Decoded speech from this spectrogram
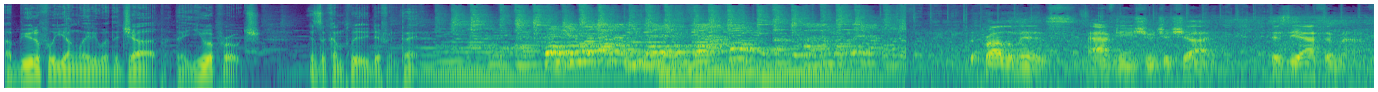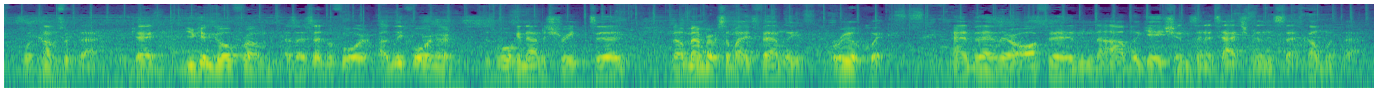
a beautiful young lady with a job that you approach is a completely different thing. The problem is, after you shoot your shot, is the aftermath. What comes with that? Okay, you can go from, as I said before, ugly foreigner just walking down the street to you know, a member of somebody's family real quick, and then there are often obligations and attachments that come with that.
